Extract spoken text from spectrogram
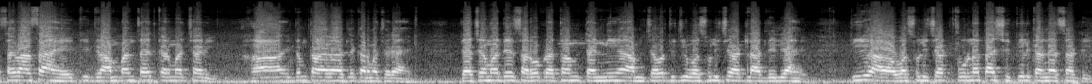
साहेब असं आहे की ग्रामपंचायत कर्मचारी हा एकदम तळागाळातले कर्मचारी आहेत. त्याच्यामध्ये सर्वप्रथम त्यांनी आमच्यावरती जी वसुलीची अट लादलेली आहे ती वसुलीची अट पूर्णतः शिथिल करण्यासाठी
